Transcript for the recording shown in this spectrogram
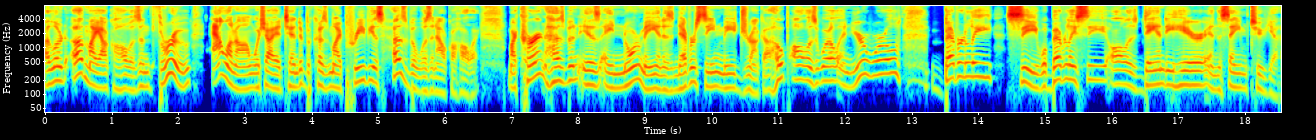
I learned of my alcoholism through Al Anon, which I attended because my previous husband was an alcoholic. My current husband is a normie and has never seen me drunk. I hope all is well in your world. Beverly C. Well, Beverly C., all is dandy here and the same to you.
